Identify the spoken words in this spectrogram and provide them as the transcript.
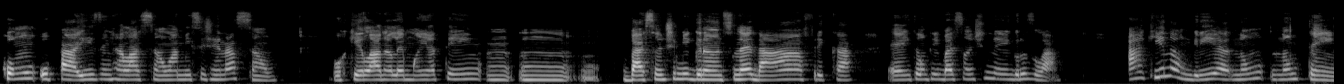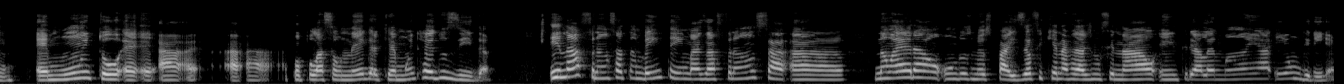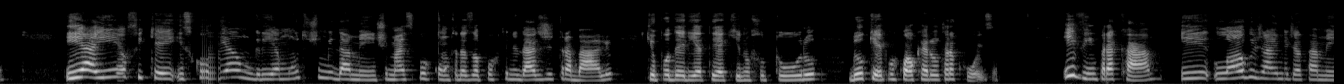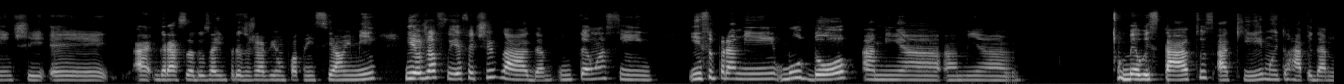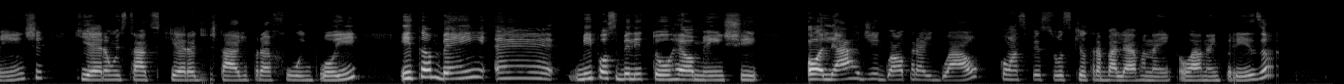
com o país em relação à miscigenação. Porque lá na Alemanha tem um, um, bastante imigrantes né, da África, é, então tem bastante negros lá. Aqui na Hungria não, não tem, é muito é, é, a, a, a população negra que é muito reduzida. E na França também tem, mas a França a, não era um dos meus países. Eu fiquei, na verdade, no final entre Alemanha e Hungria. E aí eu fiquei, escolhi a Hungria muito timidamente, mais por conta das oportunidades de trabalho que eu poderia ter aqui no futuro, do que por qualquer outra coisa. E vim para cá e logo já imediatamente, é, a, graças a Deus, a empresa já viu um potencial em mim e eu já fui efetivada. Então, assim, isso para mim mudou a minha, a minha, o meu status aqui muito rapidamente, que era um status que era de estágio para full employee, e também é, me possibilitou realmente olhar de igual para igual com as pessoas que eu trabalhava na, lá na empresa.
